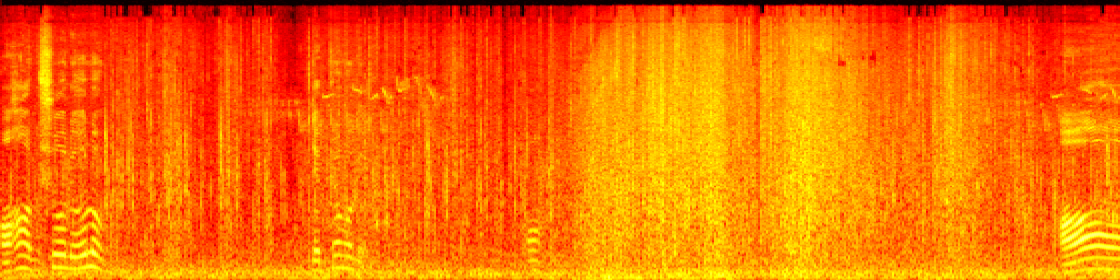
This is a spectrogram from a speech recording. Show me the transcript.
Aha bir şey oluyor oğlum. Deprem oluyor. Oh. Aa.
